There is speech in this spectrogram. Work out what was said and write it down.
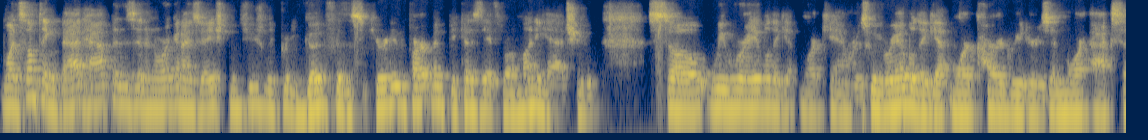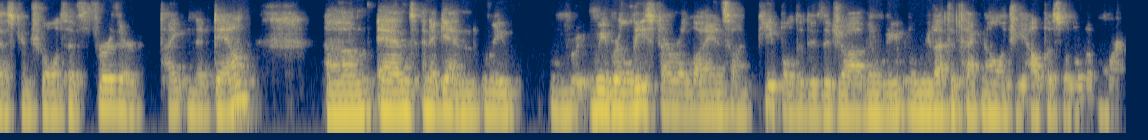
When something bad happens in an organization it's usually pretty good for the security department because they throw money at you. So we were able to get more cameras. We were able to get more card readers and more access control to further tighten it down. Um, and and again we we released our reliance on people to do the job and we we let the technology help us a little bit more.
